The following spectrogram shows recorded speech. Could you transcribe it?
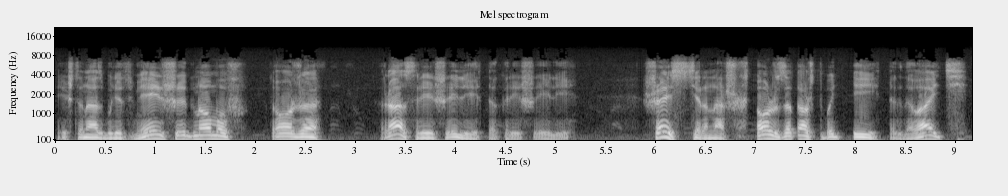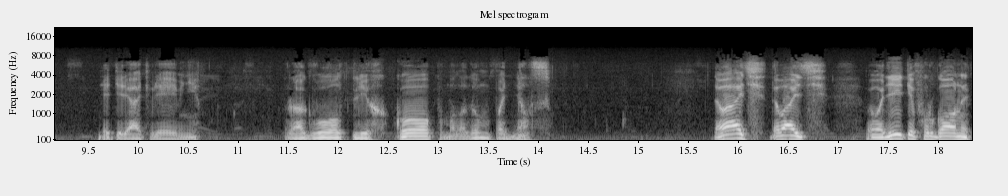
и что нас будет меньше гномов тоже. Раз решили, так решили. Шестеро наших тоже за то, чтобы идти, так давайте не терять времени. Рогволд легко по-молодому поднялся. «Давайте, давайте, выводите фургоны!»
